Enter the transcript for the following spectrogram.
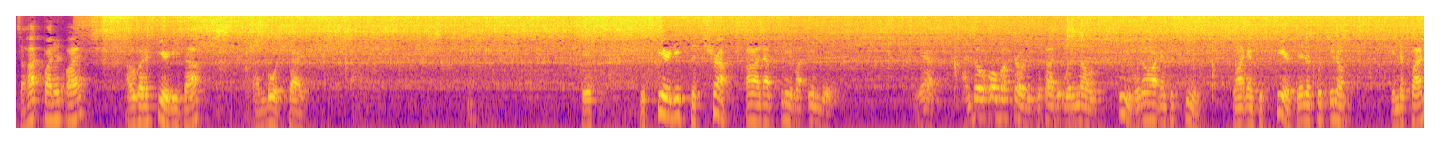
So hot pan with oil, and we're gonna sear these off on both sides. Yes. We sear this to trap all that flavor in there. Yeah. And don't overcrowd it because it will now steam. We don't want them to steam. We want them to sear. So just put enough you know, in the pan.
